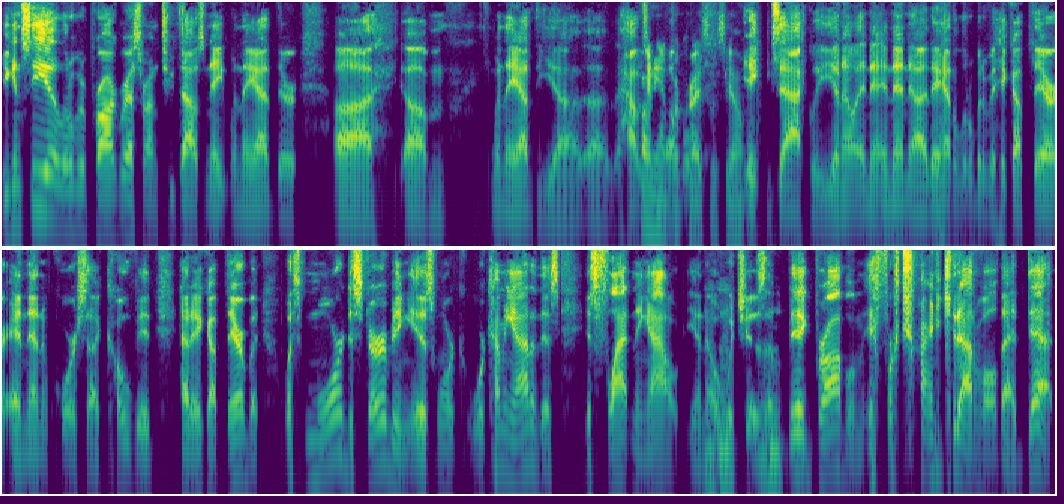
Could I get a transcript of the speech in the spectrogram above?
You can see a little bit of progress around 2008 when they had their uh, um, when they had the uh, uh, housing financial bubble. crisis. Yeah, exactly. You know, and and then uh, they had a little bit of a hiccup there, and then of course uh, COVID had a hiccup there. But what's more disturbing is when we're we're coming out of this, it's flattening out. You know, Mhm, which is mhm. a big problem if we're trying to get out of all that debt.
